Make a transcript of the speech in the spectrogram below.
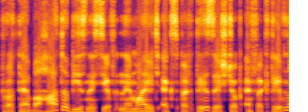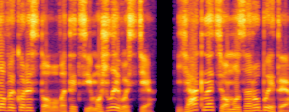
Проте багато бізнесів не мають експертизи, щоб ефективно використовувати ці можливості. Як на цьому заробити?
